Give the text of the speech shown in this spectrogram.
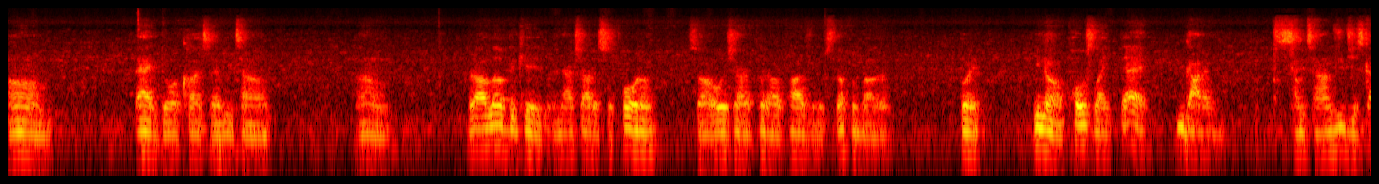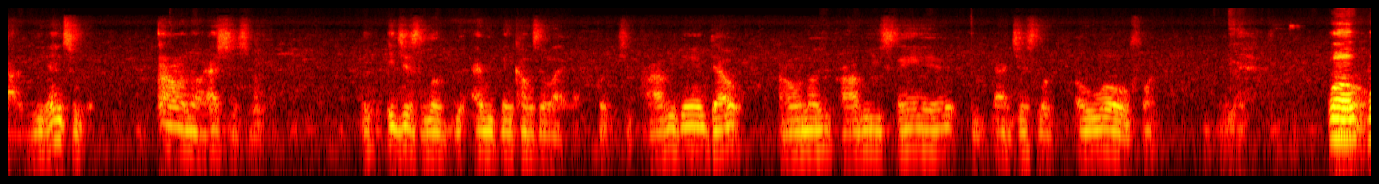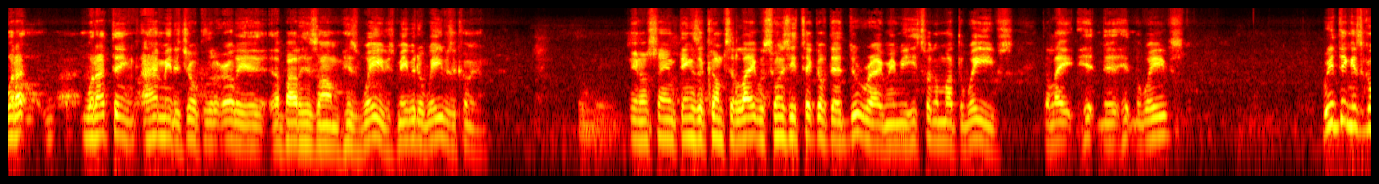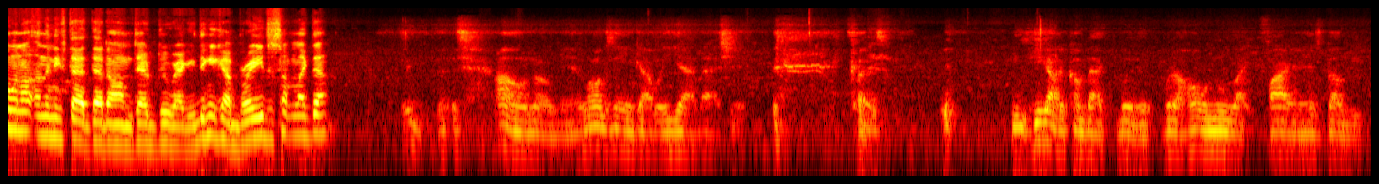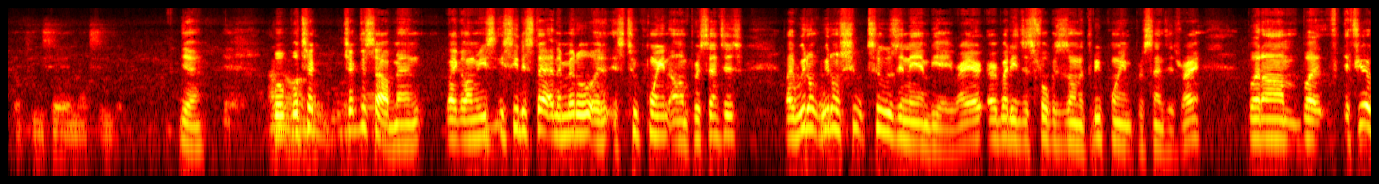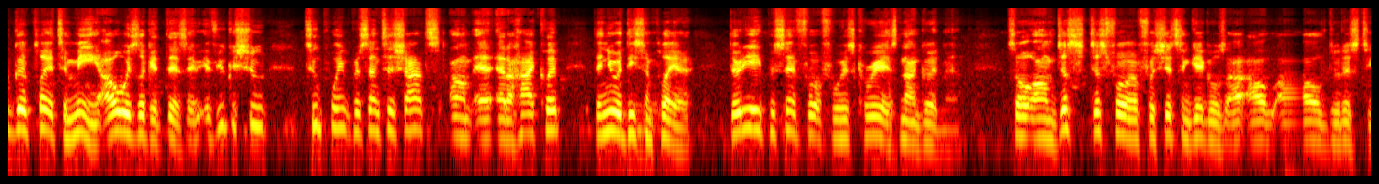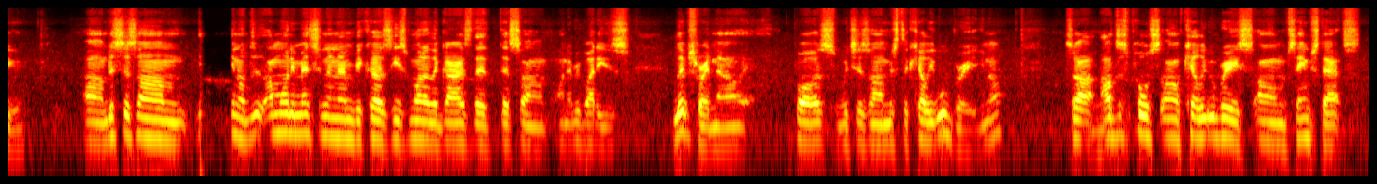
Um, backdoor cuts every time. Um, but I love the kid and I try to support him. So I always try to put out positive stuff about him. But you know, a post like that, you gotta sometimes you just gotta read into it. I don't know, that's just me. It, it just look everything comes to light. But he probably getting dealt. I don't know, he probably staying here. That just looked a little funny. Well, what I what I think I had made a joke a little earlier about his um his waves. Maybe the waves are coming. You know what I'm saying? Things that come to the light as soon as he take off that do rag. Maybe he's talking about the waves, the light hitting the hitting the waves. What do you think is going on underneath that that um that do rag? You think he got braids or something like that? I don't know, man. As long as he ain't got what he got last year, because he, he got to come back with it with a whole new like fire in his belly if he's here next season. Yeah. Well, well, check check this out, man. Like um, you, you see the stat in the middle is two point um percentage. Like we don't we don't shoot twos in the NBA, right? Everybody just focuses on the three point percentage, right? But um, but if you're a good player, to me, I always look at this. If, if you could shoot two point percentage shots um at, at a high clip, then you're a decent player. Thirty eight percent for for his career is not good, man. So um, just just for for shits and giggles, I, I'll I'll do this to you. Um, this is um, you know, I'm only mentioning him because he's one of the guys that that's um on everybody's lips right now. Pause, which is um Mr. Kelly Oubre, you know. So I'll just post um Kelly Oubre's um same stats,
